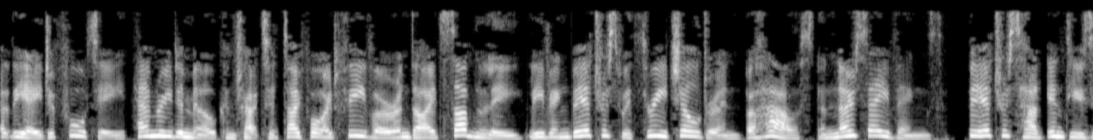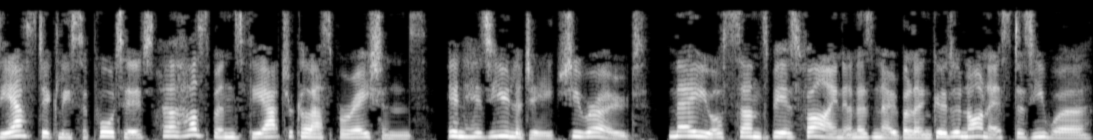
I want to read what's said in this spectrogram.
at the age of 40, Henry DeMille contracted typhoid fever and died suddenly, leaving Beatrice with three children, a house, and no savings. Beatrice had enthusiastically supported her husband's theatrical aspirations. In his eulogy, she wrote, May your sons be as fine and as noble and good and honest as you were.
